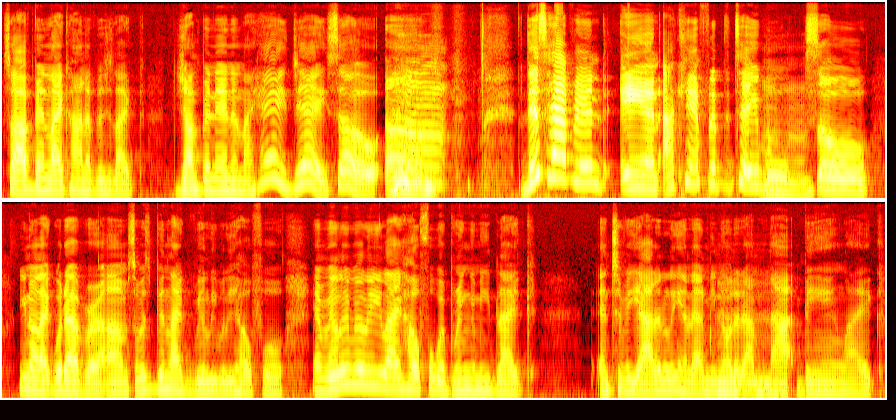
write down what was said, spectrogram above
So I've been like kind of just like jumping in and like, hey Jay, so um, this happened and I can't flip the table, Mm-hmm. so you know like whatever. Um, so it's been like really really helpful and really really like helpful with bringing me like into reality and letting me know that Mm-hmm. I'm not being like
